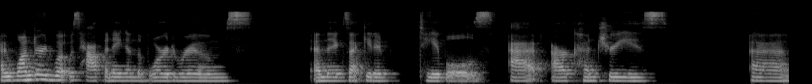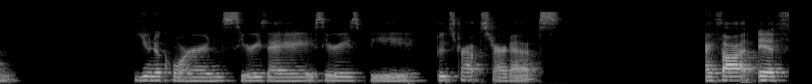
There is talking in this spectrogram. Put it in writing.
I wondered what was happening in the boardrooms and the executive tables at our country's um, unicorns, Series A, Series B, bootstrap startups. I thought if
